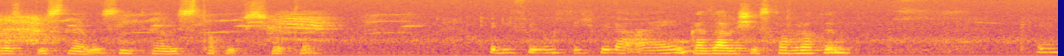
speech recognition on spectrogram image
rozbłysnęły, zniknęły stopy w świetle. Ukazały się z powrotem. Okay.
